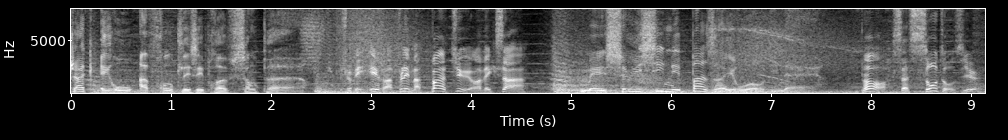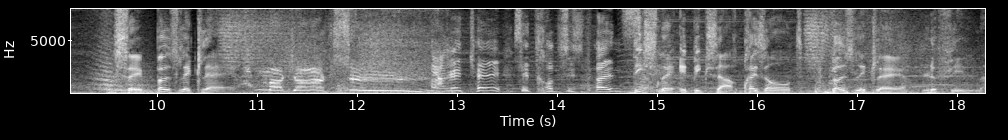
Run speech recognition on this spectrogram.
Chaque héros affronte les épreuves sans peur. Je vais érafler ma peinture avec ça Mais celui-ci n'est pas un héros ordinaire. Oh, ça saute aux yeux C'est Buzz l'éclair. Ma galaxie Arrêtez, c'est trop de suspense Disney et Pixar présentent Buzz l'éclair, le film.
